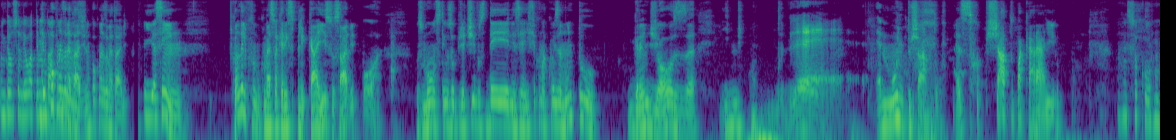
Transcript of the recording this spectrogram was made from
Então você leu até E um metade. pouco menos da menos. metade, um pouco menos da metade. E assim. Quando eles come- começam a querer explicar isso, sabe? Porra. Os monstros têm os objetivos deles, e aí fica uma coisa muito grandiosa. E. É, é muito chato. É só chato pra caralho. Ai, socorro.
